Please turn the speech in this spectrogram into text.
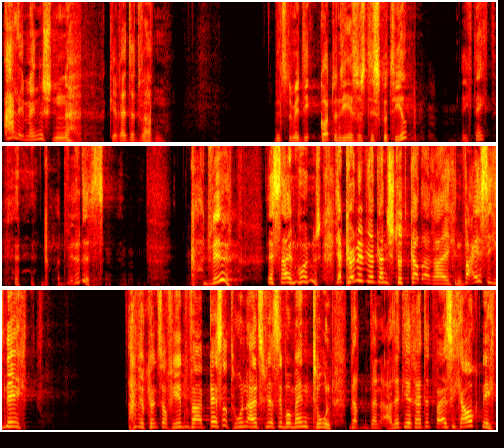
alle Menschen gerettet werden. Willst du mit Gott und Jesus diskutieren? Ich nicht. Gott will das. Gott will. Das ist sein Wunsch. Ja, können wir ganz Stuttgart erreichen? Weiß ich nicht. Aber wir können es auf jeden Fall besser tun, als wir es im Moment tun. Werden dann alle gerettet, weiß ich auch nicht.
